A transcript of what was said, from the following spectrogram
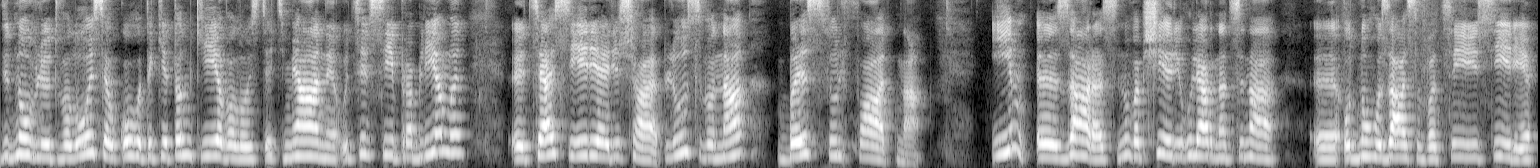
відновлюють волосся, у кого таке тонке волосся, тьмяне. Оці всі проблеми е, ця серія рішає. Плюс вона безсульфатна. І зараз, ну, взагалі, регулярна ціна одного засобу цієї серії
